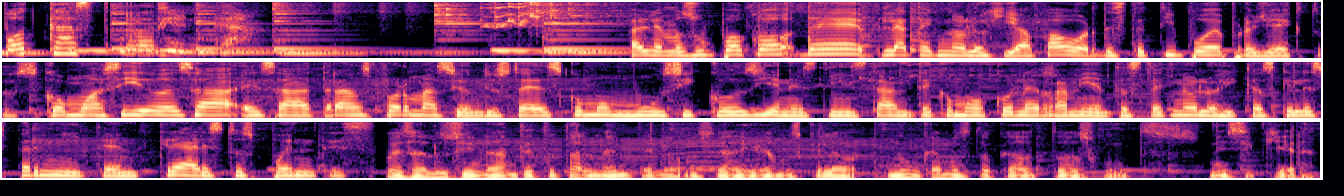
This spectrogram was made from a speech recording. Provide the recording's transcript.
Podcast Radiónica. Hablemos un poco de la tecnología a favor de este tipo de proyectos. ¿Cómo ha sido esa, esa transformación de ustedes como músicos y en este instante como con herramientas tecnológicas que les permiten crear estos puentes? Pues alucinante totalmente, ¿no? O sea, digamos que nunca hemos tocado todos juntos, ni siquiera.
